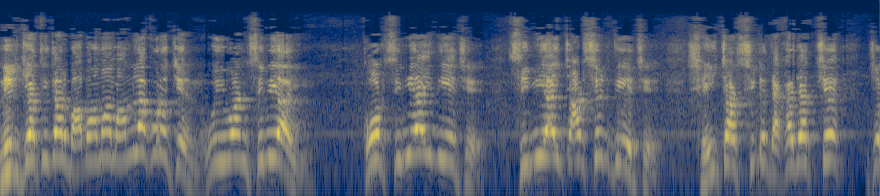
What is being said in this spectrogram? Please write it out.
নির্যাতিতার বাবা মা মামলা করেছেন, we want CBI. Court CBI দিয়েছে, সিবিআই চার্জশিট দিয়েছে। সেই চার্জশিটে দেখা যাচ্ছে যে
